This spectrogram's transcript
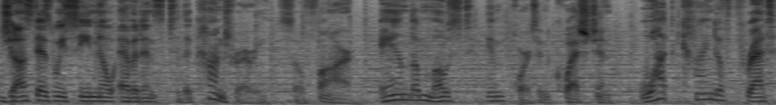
Just as we see no evidence to the contrary so far. And the most important question, what kind of threat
